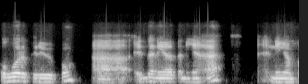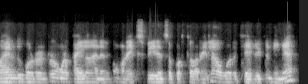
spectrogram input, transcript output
ஒவ்வொரு பிரிவுக்கும் எந்த நேரத்தை நீங்க நீங்க பகிர்ந்து கொள்றன்ற உங்களோட கையில தான் இருக்கும் உங்களோட எக்ஸ்பீரியன்ஸை பொறுத்தவரையில ஒவ்வொரு கேள்விக்கும் நீங்க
